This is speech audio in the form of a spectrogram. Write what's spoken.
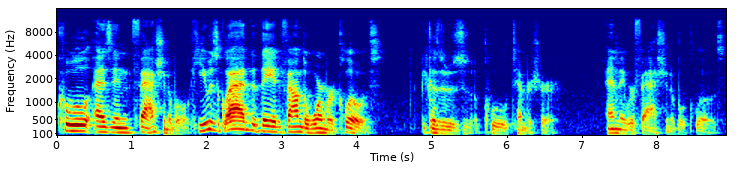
cool as in fashionable. He was glad that they had found the warmer clothes because it was a cool temperature and they were fashionable clothes.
